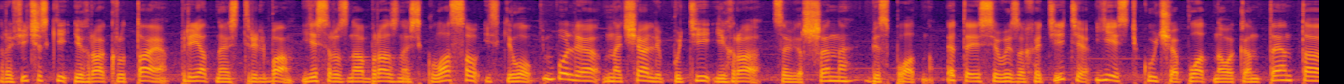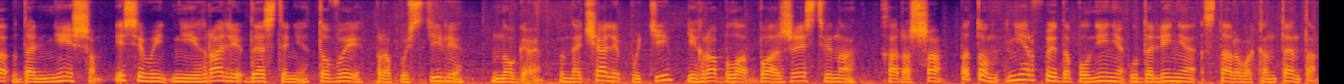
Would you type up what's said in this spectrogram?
Графически игра крутая, приятная стрельба, есть разнообразность классов и скиллов. Тем более в начале пути игра совершенно бесплатна. Это если вы захотите, есть куча платного контента в дальнейшем. Если вы не играли в Destiny, то вы пропустили многое. В начале пути игра была божественно хороша. Потом нерфы, дополнение, удаление старого контента.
